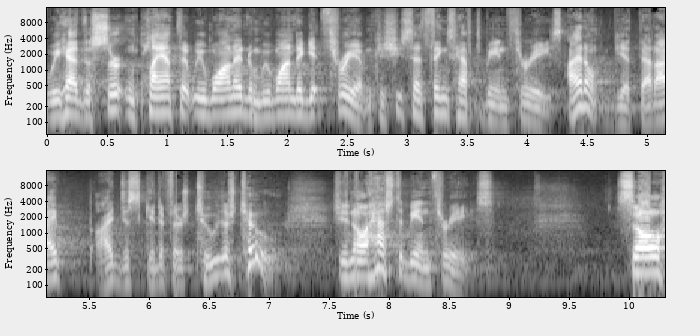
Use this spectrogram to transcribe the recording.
we had the certain plant that we wanted, and we wanted to get three of them because she said things have to be in threes. I don't get that. I, I just get if there's two, there's two. She said, no, it has to be in threes. So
